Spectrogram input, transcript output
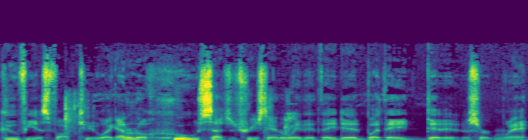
goofy as fuck too. Like I don't know who sets a tree stand the way that they did, but they did it a certain way.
